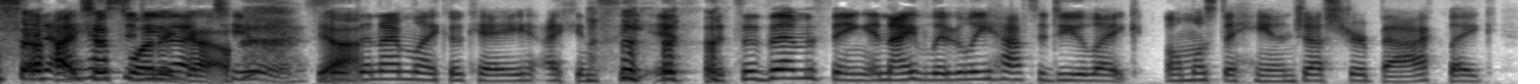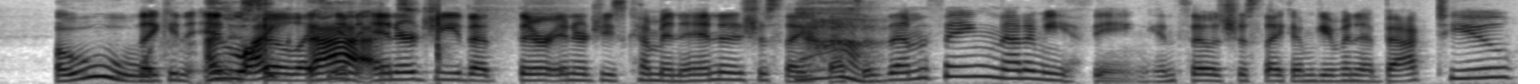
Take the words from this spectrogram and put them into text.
so and I, I, have just to let do it that go. too. So Yeah. then I'm like, okay, I can see it, it's a them thing, and I literally have to do like almost a hand gesture back, like Oh, like an I like so like that. an energy that their energy's coming in, and it's just like that's a them thing, not a me thing, and so it's just like I'm giving it back to you.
